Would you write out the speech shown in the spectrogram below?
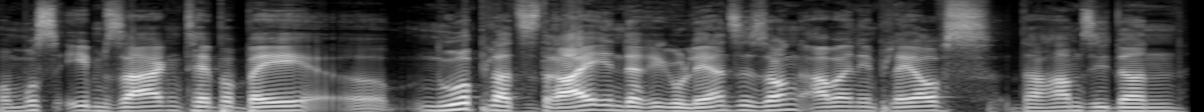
man muss eben sagen, Tampa Bay äh, nur Platz 3 in der regulären Saison, aber in den Playoffs, da haben sie dann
